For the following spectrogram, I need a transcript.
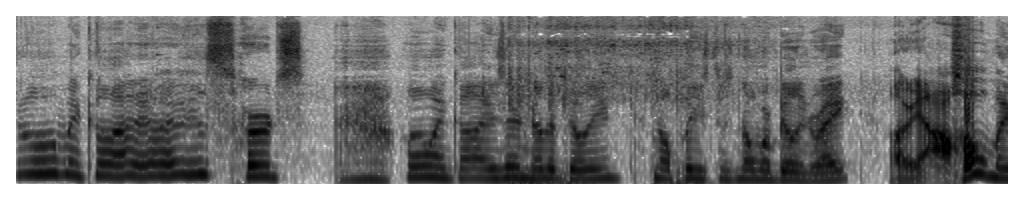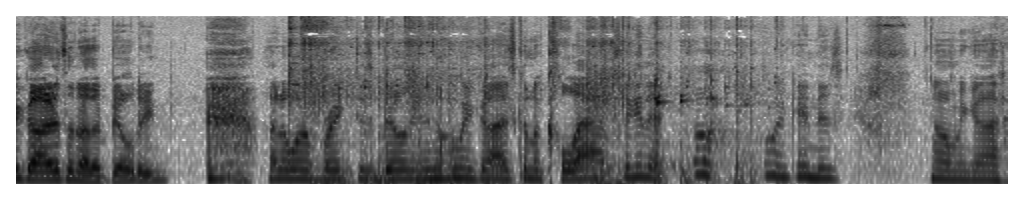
Oh my god, this hurts. Oh my god, is there another building? No, please, there's no more building, right? Oh yeah. Oh my god, it's another building. I don't want to break this building. Oh my god, it's gonna collapse. Look at that. Oh, my goodness. Oh my god.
